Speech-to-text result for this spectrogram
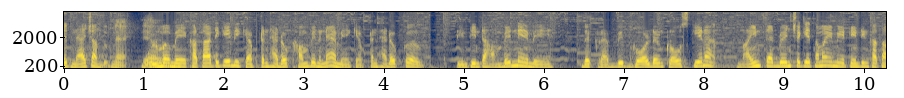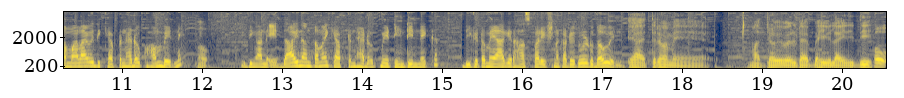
ඒත් නෑචන්දු මුල්ම මේ කතාටකේද කැප්ටන් හැඩොක් හම්බෙන නෑ. මේ කැප්ටන් හැඩොක් ටින්ටින්ට හම්බෙන්නේ මේ ද ක්‍රබ්විත් ගෝල්ඩන් කලෝස් කියන නයින් ටඩවෙන්චගේ තමයි මේ ටින්ටින් කතාමාලාවෙදි කැප්ටන් හැඩක් හම්බෙන්නේ. ඉතින් අන්න එදා නම් තමයි කැප්ටන් හැඩක් මේ ටින්ටින් එක දිකට මෙයාගේ රහස් පරීක්ෂණ කටයුතුවලට දවෙන් ඇතරම මේ මද්‍රවවලට ඇබැහි වෙලා ඉදී ඕ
